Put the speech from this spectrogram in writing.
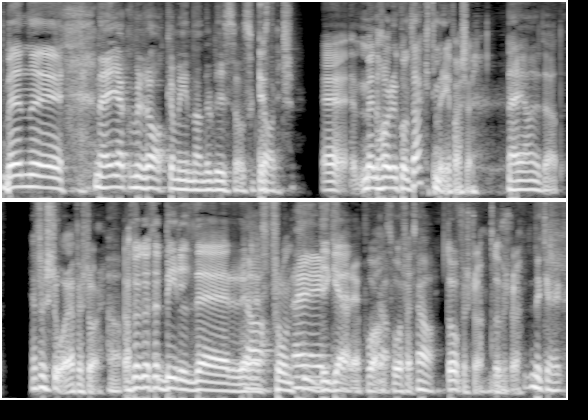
Men, eh, Nej, jag kommer raka mig innan det blir så såklart. eh, men har du kontakt med din farsa? Nej, han är död. Jag förstår, jag förstår. Ja. Alltså, du har sett bilder eh, Ja. från tidigare på hans Ja. hårfäste? Ja. Då förstår jag. Då förstår. Mycket högt.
